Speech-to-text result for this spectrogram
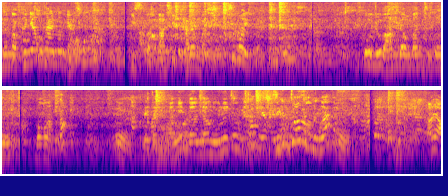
뭔가 그냥 삶은 게 아니야. 있어. 맛이, 다른 맛이. 숨어 있어. 소주 만 병만 주고. 먹어봤어? 응. 내장? 아니, 난, 난 오늘 처음이야. 지금 처음 먹는 거야? 응. 아니 아,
